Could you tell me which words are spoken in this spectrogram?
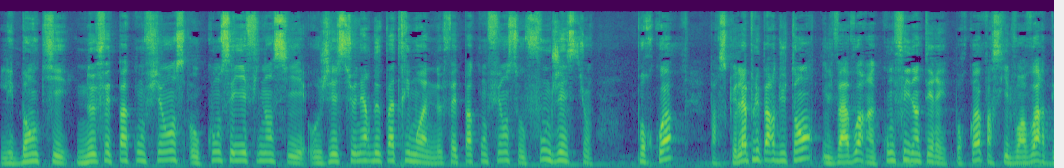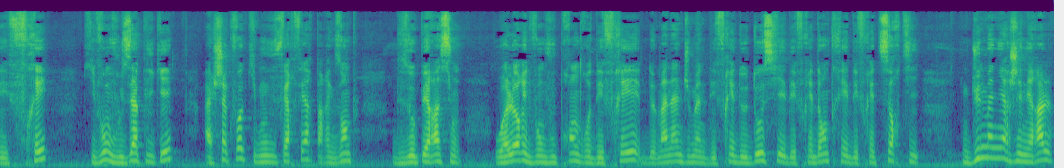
les banquiers, ne faites pas confiance aux conseillers financiers, aux gestionnaires de patrimoine, ne faites pas confiance aux fonds de gestion. Pourquoi? Parce que la plupart du temps, il va avoir un conflit d'intérêts. Pourquoi? Parce qu'ils vont avoir des frais qui vont vous appliquer à chaque fois qu'ils vont vous faire faire par exemple des opérations ou alors ils vont vous prendre des frais de management, des frais de dossier, des frais d'entrée, des frais de sortie. Donc d'une manière générale,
